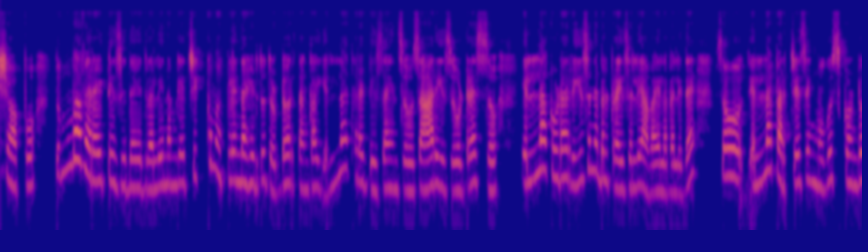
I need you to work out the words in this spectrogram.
ಶಾಪು. ತುಂಬ ವೆರೈಟೀಸ್ ಇದೆ ಇದರಲ್ಲಿ. ನಮಗೆ ಚಿಕ್ಕ ಮಕ್ಕಳಿಂದ ಹಿಡಿದು ದೊಡ್ಡವ್ರ ತನಕ ಎಲ್ಲ ಥರ ಡಿಸೈನ್ಸು, ಸಾರೀಸು, ಡ್ರೆಸ್ಸು ಎಲ್ಲ ಕೂಡ ರೀಸನೇಬಲ್ ಪ್ರೈಸಲ್ಲಿ ಅವೈಲಬಲ್ ಇದೆ. ಸೊ, ಎಲ್ಲ ಪರ್ಚೇಸಿಂಗ್ ಮುಗಿಸ್ಕೊಂಡು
